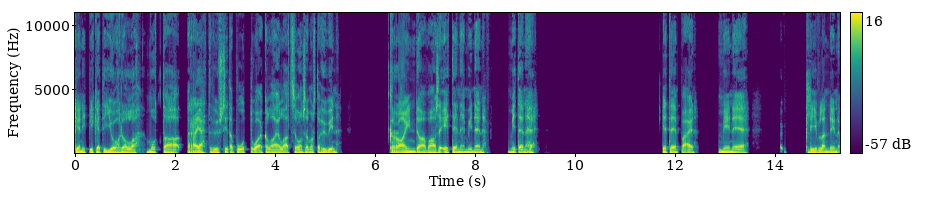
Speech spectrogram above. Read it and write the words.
Kenny Piketin johdolla, mutta räjähtävyys siitä puuttuu aika lailla, että se on semmoista hyvin grindaavaa se eteneminen, miten he eteenpäin menee. Clevelandin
